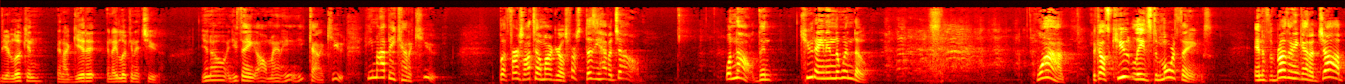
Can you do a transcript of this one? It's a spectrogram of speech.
you're looking and I get it and they looking at you, you know, and you think, oh man, he, he kind of cute. He might be kind of cute. But first, I tell my girls first, does he have a job? Well, no, then cute ain't in the window. Why? Because cute leads to more things. And if the brother ain't got a job,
